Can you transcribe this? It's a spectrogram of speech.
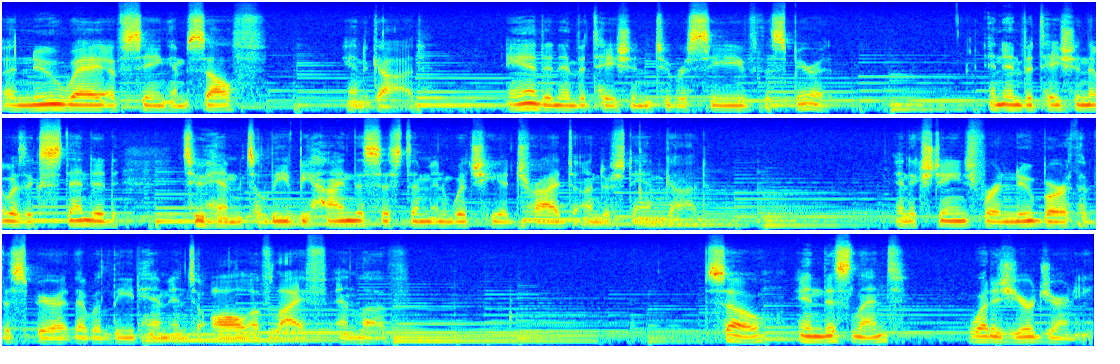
a new way of seeing himself and God, and an invitation to receive the Spirit. An invitation that was extended to him to leave behind the system in which he had tried to understand God in exchange for a new birth of the Spirit that would lead him into all of life and love. So, in this Lent, what is your journey?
